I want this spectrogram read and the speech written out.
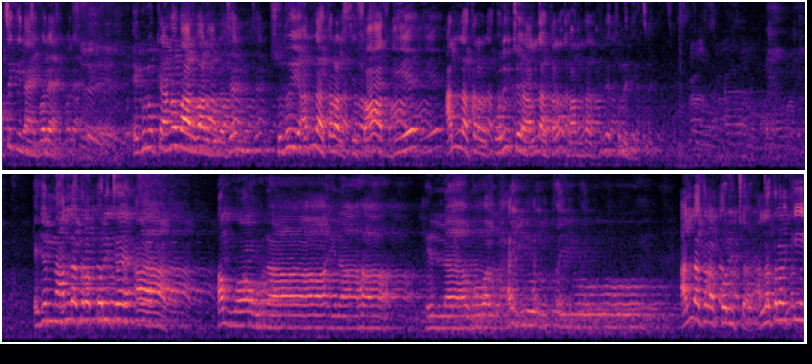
আছে কি নাই বলেন এগুলো কেন বারবার বলেছেন শুধুই আল্লাহ তালার সিফাত দিয়ে আল্লাহ তালার পরিচয় আল্লাহ তালা বান্দার দিলে তুলে দিয়েছেন এই জন্য আল্লাহ তালা পরিচয় আর আল্লাহু লা ইলাহা ইল্লা হুয়াল হাইয়ুল কাইয়্যুম আল্লাহ তাআলার পরিচয় আল্লাহ তাআলার কি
